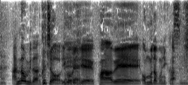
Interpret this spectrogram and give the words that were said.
안 나옵니다. 그렇죠. 이거 네. 이제 과외 업무다 보니까. 맞습니다.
